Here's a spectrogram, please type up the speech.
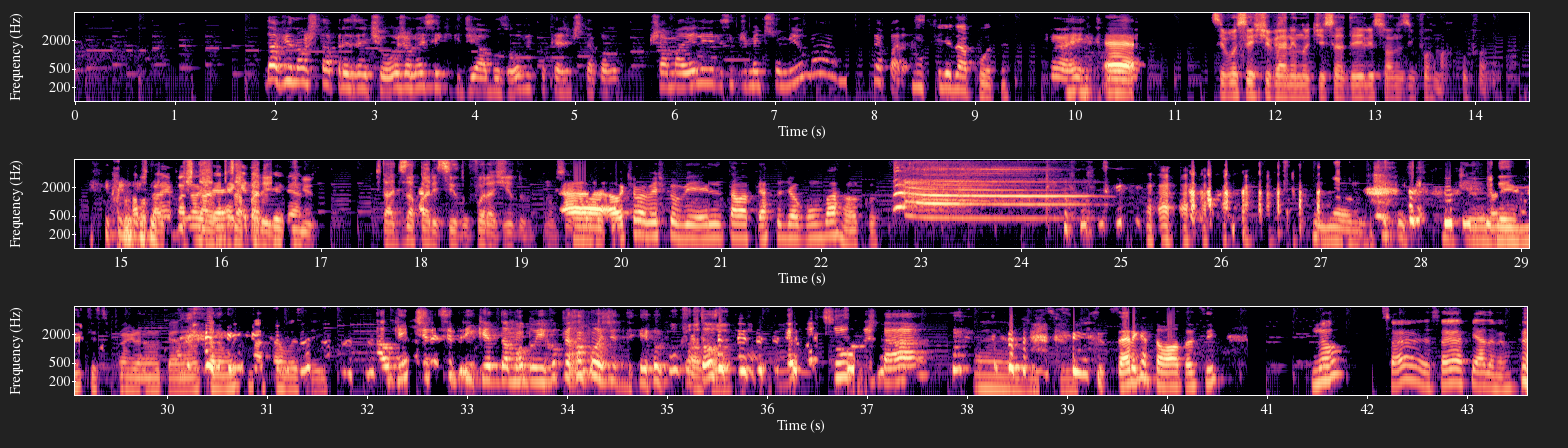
Davi não está presente hoje, eu nem sei que diabos houve, porque a gente tentou chamar ele e ele simplesmente sumiu, mas Um aparece. filho da puta. É, então, é, se vocês tiverem notícia dele, só nos informar, por favor. Está que tá desaparecido. Está desaparecido, foragido. Não sei. a, a última vez que eu vi ele, ele tava perto de algum barranco. Mano, Eu odeio muito esse programa, cara. Eu quero muito matar vocês. alguém tira esse brinquedo da mão do Igor, pelo amor de Deus. por tô, favor. eu tô surdo já. Jesus. Sério que é tão alto assim? Não, só, só é piada mesmo.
